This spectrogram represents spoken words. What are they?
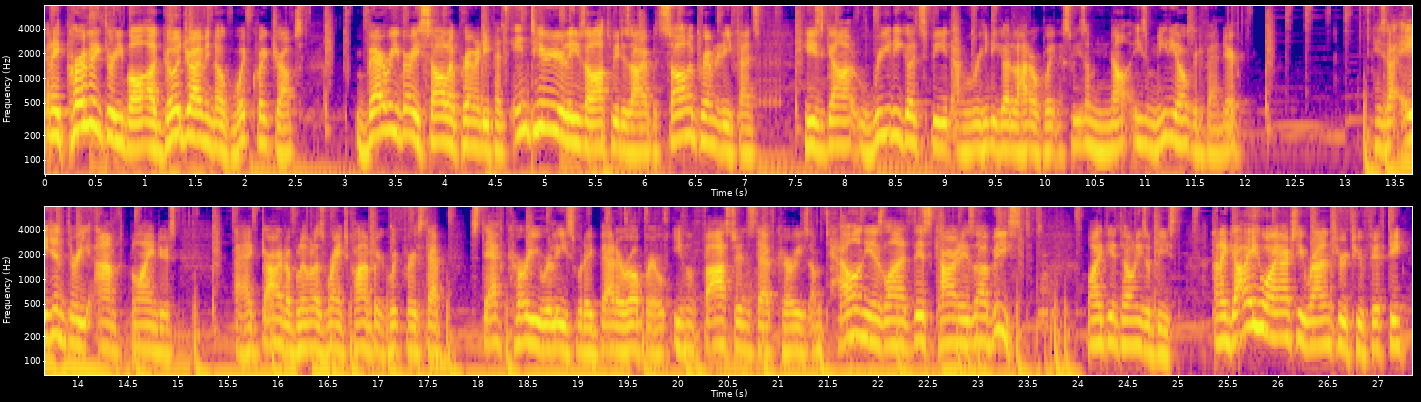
Got a perfect three ball, a good driving dunk with quick drops. Very, very solid perimeter defense. Interior leaves a lot to be desired, but solid perimeter defense. He's got really good speed and really good lateral quickness. So he's a not he's a mediocre defender. He's got Agent 3 amped blinders. Uh, guard of limitless range, climb picker, quick first step. Steph Curry release with a better upper, even faster than Steph Curry's. I'm telling you, lads, this card is a beast. Mike D'Antoni's a beast. And a guy who I actually ran through 250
